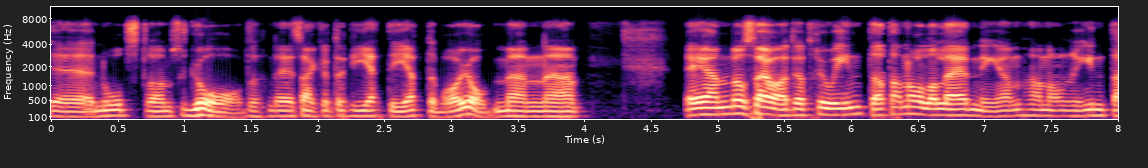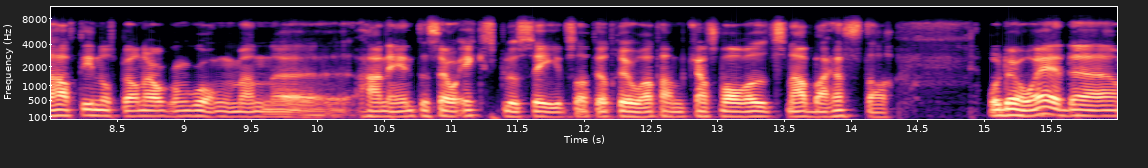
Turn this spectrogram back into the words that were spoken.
eh, Nordströms gård. Det är säkert ett jätte, jättebra jobb men eh, det är ändå så att jag tror inte att han håller ledningen. Han har inte haft innerspår någon gång men eh, han är inte så explosiv så att jag tror att han kan svara ut snabba hästar. Och då är det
